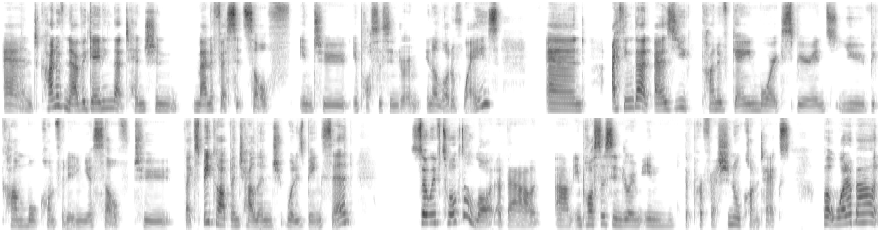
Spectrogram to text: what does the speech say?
and kind of navigating that tension manifests itself into imposter syndrome in a lot of ways. And I think that as you kind of gain more experience, you become more confident in yourself to like speak up and challenge what is being said. So we've talked a lot about um, imposter syndrome in the professional context, but what about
